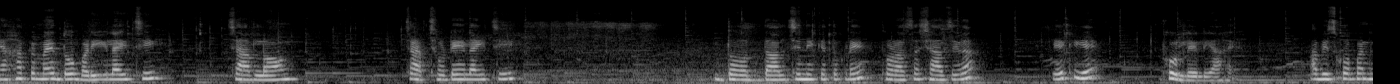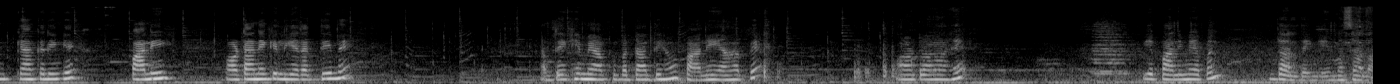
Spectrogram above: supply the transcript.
यहाँ पे मैं दो बड़ी इलायची चार लौंग, चार छोटे इलायची, दो दालचीनी के टुकड़े थोड़ा सा शाजीरा, एक ये फूल ले लिया है। अब इसको अपन क्या करेंगे? पानी औटाने के लिए रख दी मैं। अब देखिए मैं आपको बताती हूँ, पानी यहाँ पे औट रहा है। ये पानी में अपन डाल देंगे मसाला।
